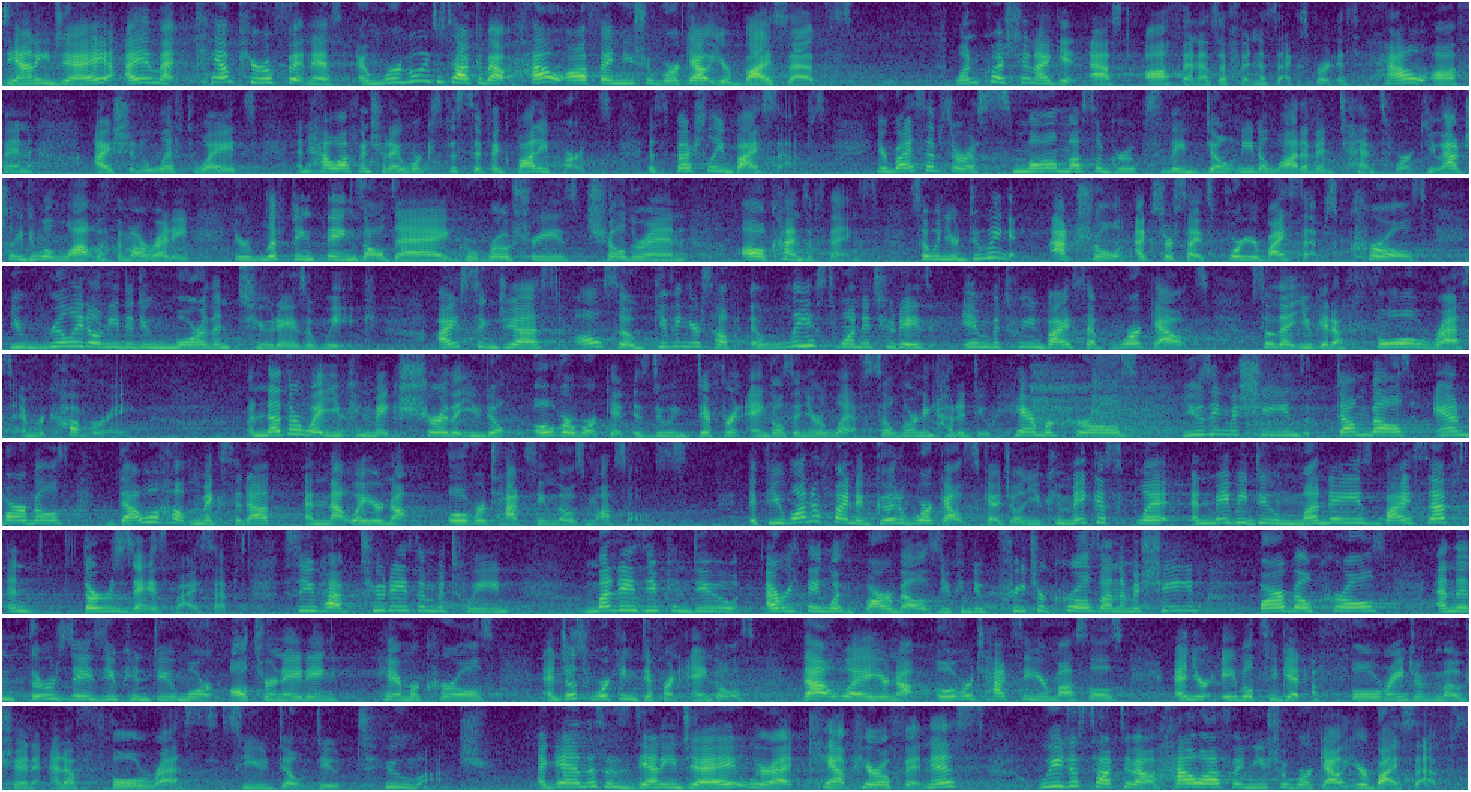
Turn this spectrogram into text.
Danny J. I am at Camp Hero Fitness and we're going to talk about how often you should work out your biceps. One question I get asked often as a fitness expert is how often I should lift weights and how often should I work specific body parts, especially biceps. Your biceps are a small muscle group, so they don't need a lot of intense work. You actually do a lot with them already. You're lifting things all day, groceries, children, all kinds of things. So when you're doing actual exercise for your biceps, curls, you really don't need to do more than two days a week. I suggest also giving yourself at least one to two days in between bicep workouts so that you get a full rest and recovery. Another way you can make sure that you don't overwork it is doing different angles in your lifts. So learning how to do hammer curls, using machines, dumbbells, and barbells, that will help mix it up and that way you're not overtaxing those muscles. If you want to find a good workout schedule, you can make a split and maybe do Mondays biceps and Thursdays biceps. So you have two days in between. Mondays you can do everything with barbells. You can do preacher curls on a machine, barbell curls, and then Thursdays you can do more alternating hammer curls and just working different angles. That way you're not overtaxing your muscles and you're able to get a full range of motion and a full rest so you don't do too much. Again, this is Danny J. We're at Camp Hero Fitness. We just talked about how often you should work out your biceps.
